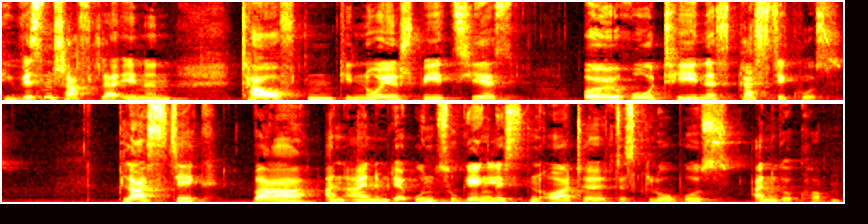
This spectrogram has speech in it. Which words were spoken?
Die Wissenschaftlerinnen tauften die neue Spezies Eurotenes plasticus. Plastik war an einem der unzugänglichsten Orte des Globus angekommen.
